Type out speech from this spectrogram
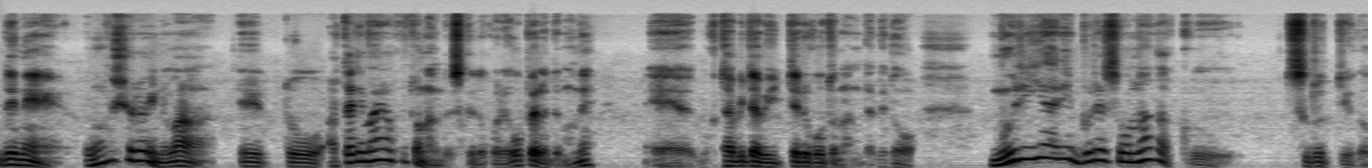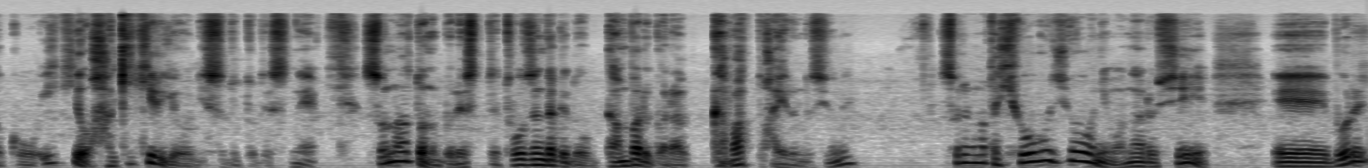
でね、面白いのは、えっ、と、当たり前のことなんですけど、これオペラでもね、えー、僕たびたび言ってることなんだけど、無理やりブレスを長くするっていうか、こう、息を吐き切るようにするとですね、その後のブレスって当然だけど、頑張るからガバッと入るんですよね。それがまた表情にもなるし、えー、ブレ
